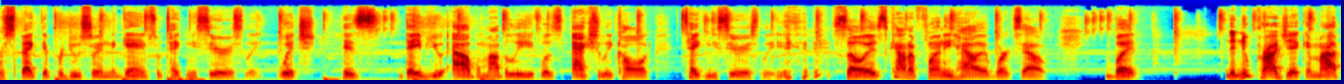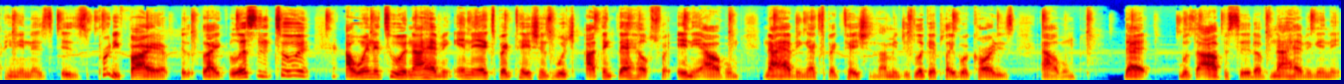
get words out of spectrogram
respected producer in the game, so take me seriously. Which his debut album, I believe, was actually called Take Me Seriously. so it's kind of funny how it works out. But the new project, in my opinion, is is pretty fire. Like listening to it, I went into it not having any expectations, which I think that helps for any album not having expectations. I mean, just look at Playboi Carti's album. That was the opposite of not having any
